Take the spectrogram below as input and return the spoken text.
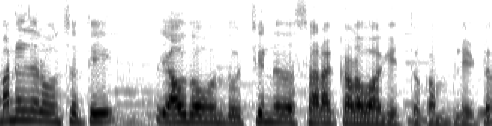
ಮನೆಯಲ್ಲಿ ಒಂದು ಸತಿ ಯಾವುದೋ ಒಂದು ಚಿನ್ನದ ಸರ ಕಳವಾಗಿತ್ತು ಕಂಪ್ಲೀಟು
